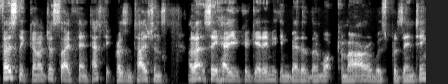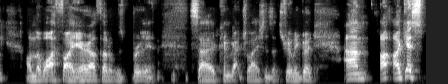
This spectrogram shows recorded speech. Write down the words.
firstly, can I just say fantastic presentations? I don't see how you could get anything better than what Kamara was presenting on the Wi-Fi area. I thought it was brilliant. so congratulations, it's really good. Um, I, I guess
